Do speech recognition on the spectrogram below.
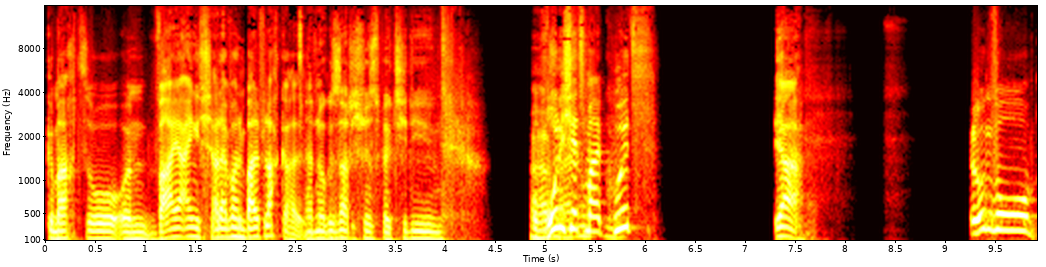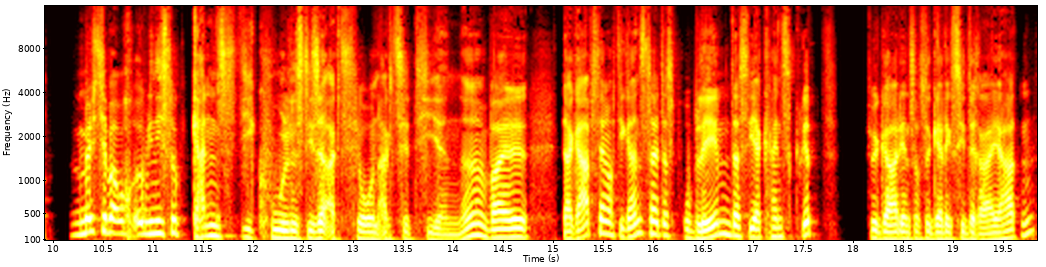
gemacht so und war ja eigentlich, hat einfach den Ball flach gehalten. Er hat nur gesagt, ich respektiere die. Obwohl ich jetzt mal kurz, ja, irgendwo möchte ich aber auch irgendwie nicht so ganz die Coolness dieser Aktion akzeptieren, ne? Weil da gab es ja noch die ganze Zeit das Problem, dass sie ja kein Skript für Guardians of the Galaxy 3 hatten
